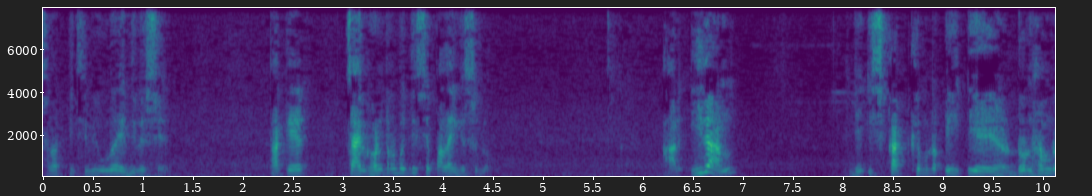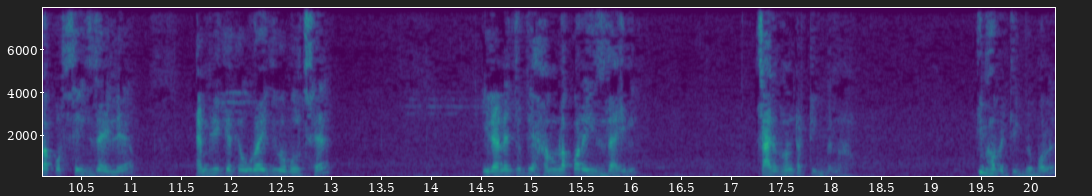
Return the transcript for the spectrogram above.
সারা পৃথিবী উড়াই দিবে সে। তাকে চার ঘণ্টার মধ্যে সে পালাই গেছিল। আর ইরান যে ইস্কাট ক্ষেপণ, এই ড্রোন হামলা করছে ইসরায়েলে, আমেরিকাকে উড়াই দিব বলছে। ইরানে যদি হামলা করে ইসরায়েল, চার ঘণ্টা টিকবে না। কীভাবে টিকবে বলে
